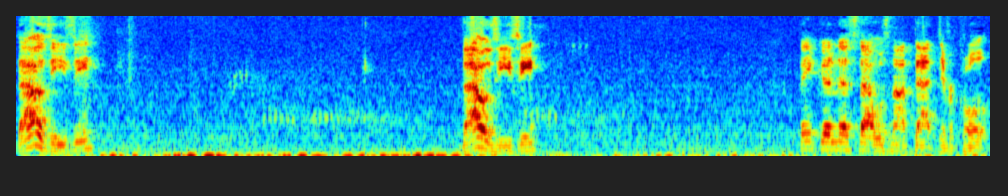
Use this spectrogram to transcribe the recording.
That was easy. That was easy. Thank goodness that was not that difficult.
